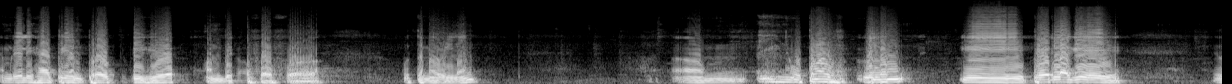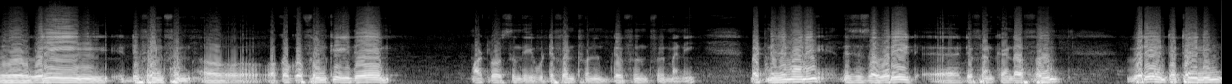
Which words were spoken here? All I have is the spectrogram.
I'm really happy and proud to be here on behalf of uh, Uttama Villan. Um, ఉత్తమ విలన్ ఈ పేరులాగే వెరీ డిఫరెంట్ ఫిల్మ్ ఒక్కొక్క ఫిల్మ్కి ఇదే మాటలు వస్తుంది డిఫరెంట్ ఫిల్మ్ డిఫరెంట్ ఫిల్మ్ అని. బట్ నిజంగానే this is a very different kind of film very entertaining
